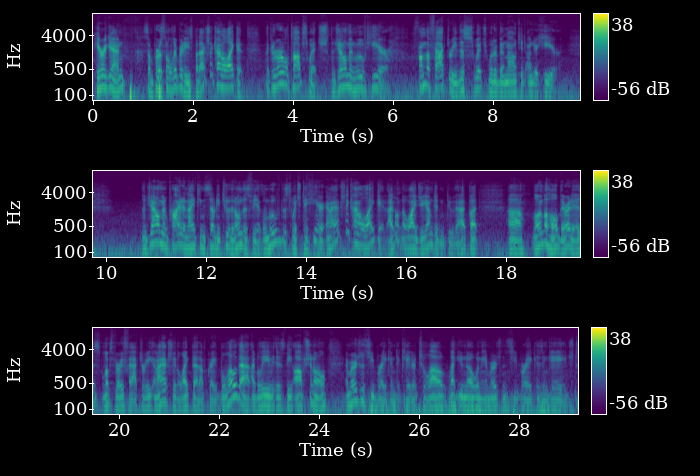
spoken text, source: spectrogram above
Here again, some personal liberties, but I actually kind of like it. The convertible top switch, the gentleman moved here. From the factory, this switch would have been mounted under here. The gentleman prior to 1972 that owned this vehicle moved the switch to here, and I actually kind of like it. I don't know why GM didn't do that, but uh, lo and behold, there it is. Looks very factory, and I actually like that upgrade. Below that, I believe, is the optional emergency brake indicator to allow let you know when the emergency brake is engaged.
